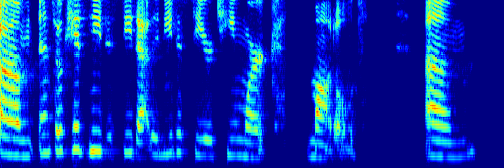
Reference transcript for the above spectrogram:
Um, and so kids need to see that. They need to see your teamwork modeled. Um,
